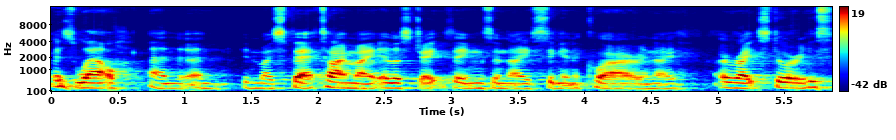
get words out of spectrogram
as well. And, and in my spare time, I illustrate things and I sing in a choir and I, I write stories.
